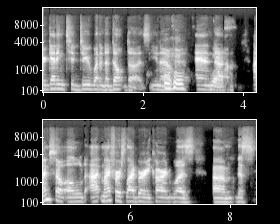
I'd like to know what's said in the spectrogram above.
you're getting to do what an adult does, you know. Mm-hmm. And yes. um, I'm so old. I, my first library card was um, this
